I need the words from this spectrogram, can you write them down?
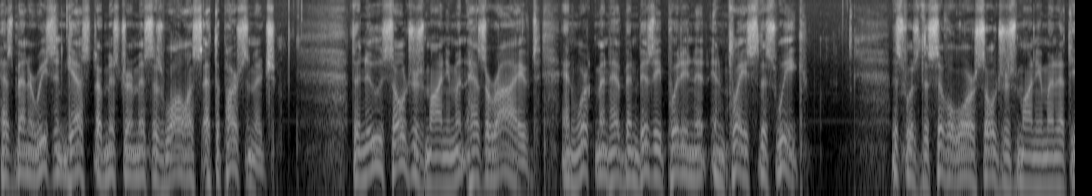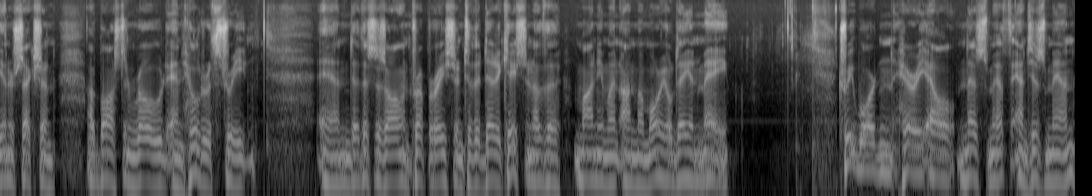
has been a recent guest of Mr. and Mrs. Wallace at the parsonage. The new Soldiers Monument has arrived, and workmen have been busy putting it in place this week. This was the Civil War Soldiers Monument at the intersection of Boston Road and Hildreth Street. And uh, this is all in preparation to the dedication of the monument on Memorial Day in May. Tree warden Harry L. Nesmith and his men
